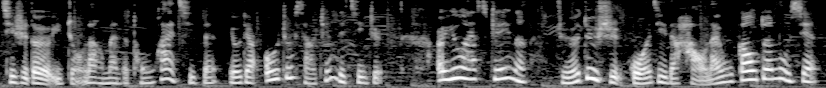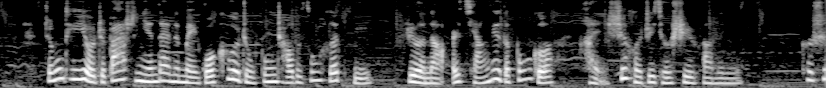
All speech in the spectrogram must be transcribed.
其实都有一种浪漫的童话气氛，有点欧洲小镇的气质。而 USJ 呢，绝对是国际的好莱坞高端路线，整体有着八十年代的美国各种风潮的综合体，热闹而强烈的风格，很适合追求释放的你。可是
